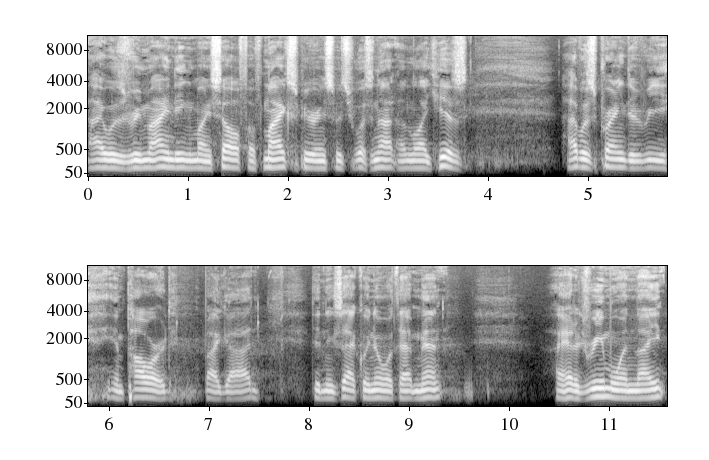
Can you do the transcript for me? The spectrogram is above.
I was reminding myself of my experience, which was not unlike his. I was praying to be empowered by God. Didn't exactly know what that meant. I had a dream one night.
